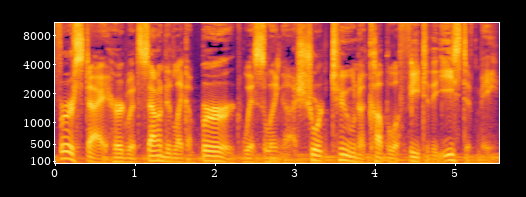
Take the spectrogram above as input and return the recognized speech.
First, I heard what sounded like a bird whistling a short tune a couple of feet to the east of me,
